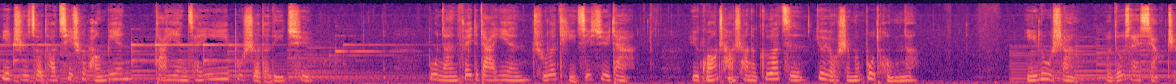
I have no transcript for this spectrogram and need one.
一直走到汽车旁边，大雁才依依不舍地离去。不南飞的大雁，除了体积巨大。与广场上的鸽子又有什么不同呢？一路上，我都在想着。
